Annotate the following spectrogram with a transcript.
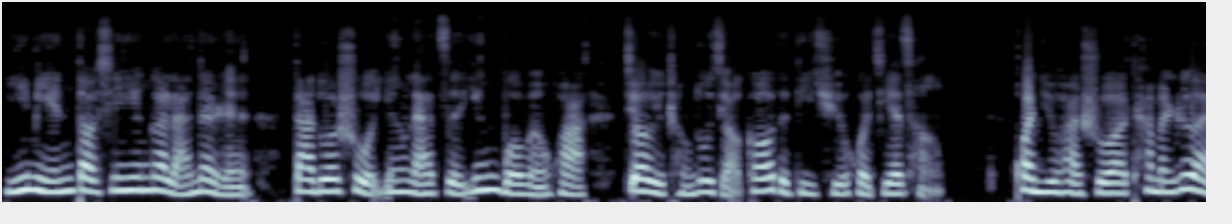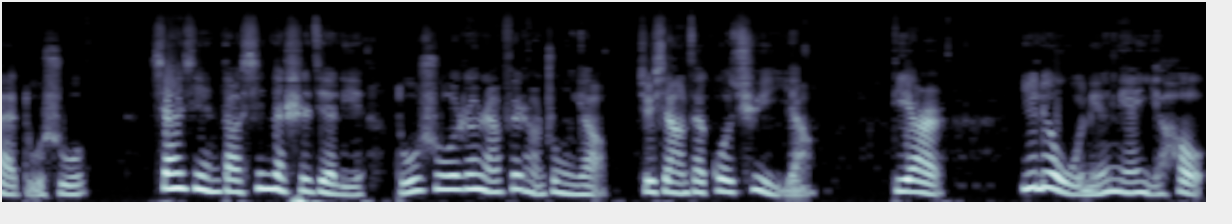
移民到新英格兰的人大多数应来自英国文化教育程度较高的地区或阶层。换句话说，他们热爱读书，相信到新的世界里读书仍然非常重要，就像在过去一样。第二，一六五零年以后，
